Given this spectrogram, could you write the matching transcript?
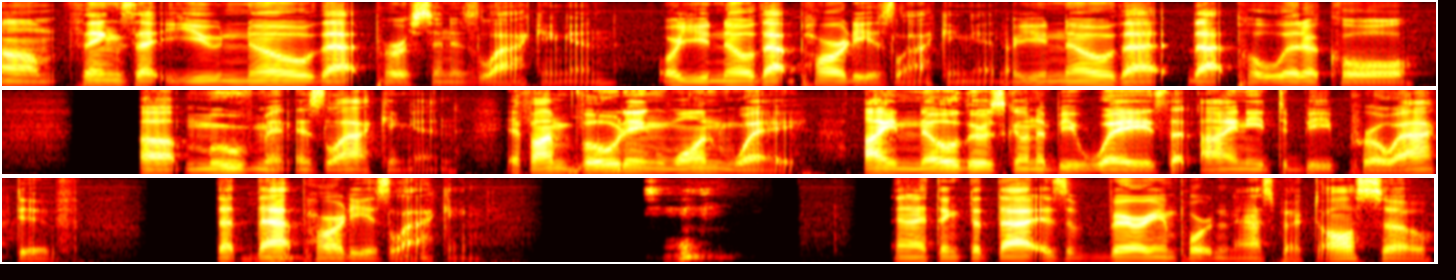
um, things that you know that person is lacking in, or you know that party is lacking in, or you know that that political uh, movement is lacking in. If I'm voting one way, I know there's going to be ways that I need to be proactive that that party is lacking. Okay. And I think that that is a very important aspect also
